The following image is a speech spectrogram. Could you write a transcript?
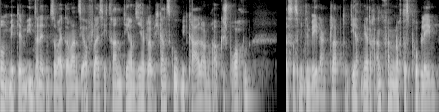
Und mit dem Internet und so weiter waren sie auch fleißig dran. Und die haben sich ja, glaube ich, ganz gut mit Karl auch noch abgesprochen, dass das mit dem WLAN klappt. Und die hatten ja doch Anfang noch das Problem,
